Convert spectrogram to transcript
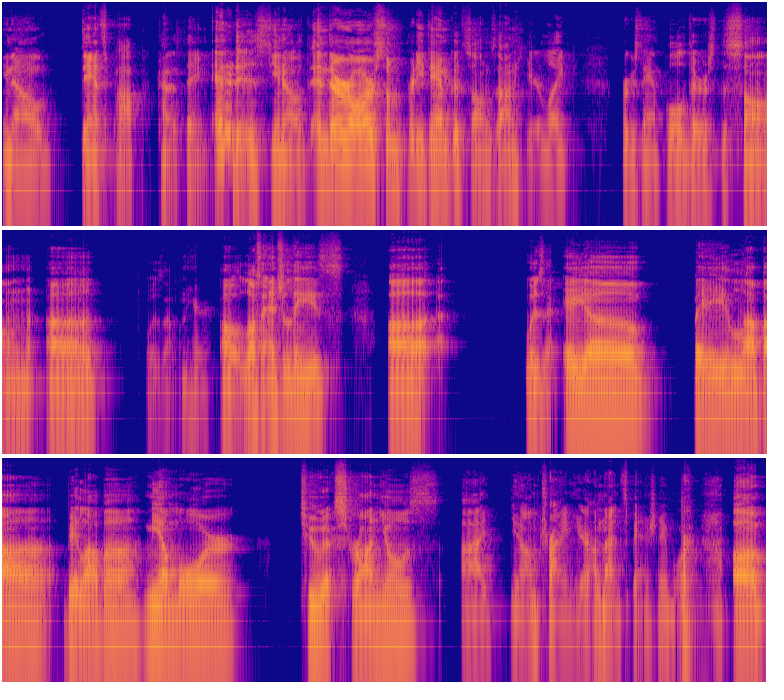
you know, dance pop kind of thing. And it is, you know, and there are some pretty damn good songs on here. Like, for example, there's the song, uh, what was that one here? Oh, Los Angeles. Uh, was it Aya Belaba, Belaba, Mi Amor, Two Extraños? I, you know, I'm trying here. I'm not in Spanish anymore. Um,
